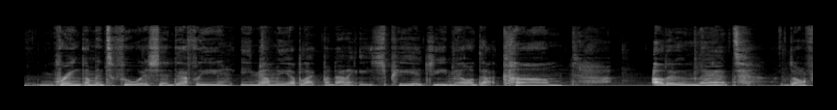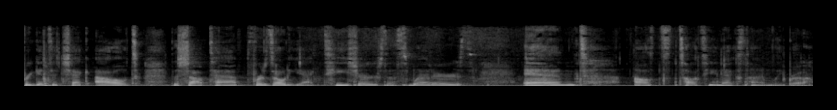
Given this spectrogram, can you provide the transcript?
bring them into fruition, definitely email me at blackmadonnahp at gmail.com. Other than that, don't forget to check out the shop tab for Zodiac t shirts and sweaters. And I'll talk to you next time, Libra.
